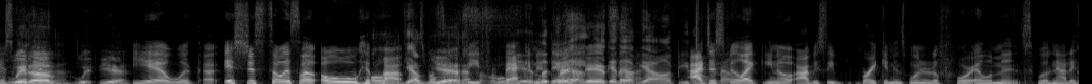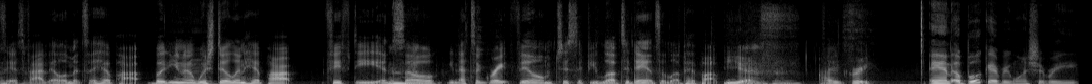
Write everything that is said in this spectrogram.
just with um, with yeah. yeah, with uh, it's just so it's an old hip hop. yeah, I was about to Yes. say from back oh, in the look day. it up. Look it up, y'all. If you I don't just know. feel like you know, obviously, breaking is one of the four elements. Well, now they say Mm-hmm. it's five elements of hip hop, but you know, we're still in hip hop fifty, and so Mm-hmm. you know, that's a great film. Just if you love to dance and love hip hop. Yes, Mm-hmm. I agree. and a book everyone should read.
